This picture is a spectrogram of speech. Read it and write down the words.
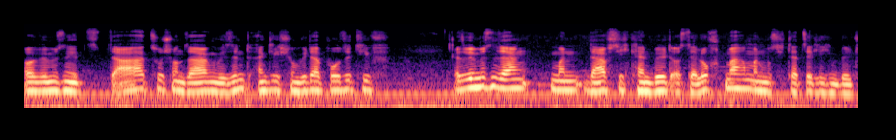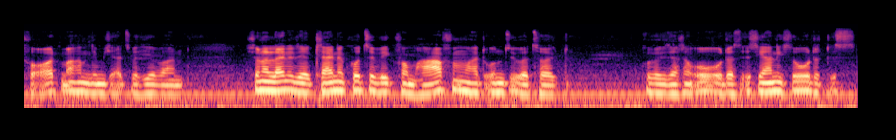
Aber wir müssen jetzt dazu schon sagen, wir sind eigentlich schon wieder positiv. Also wir müssen sagen, man darf sich kein Bild aus der Luft machen, man muss sich tatsächlich ein Bild vor Ort machen, nämlich als wir hier waren. Schon alleine der kleine kurze Weg vom Hafen hat uns überzeugt, wo wir gesagt haben, oh, oh, das ist ja nicht so, das ist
